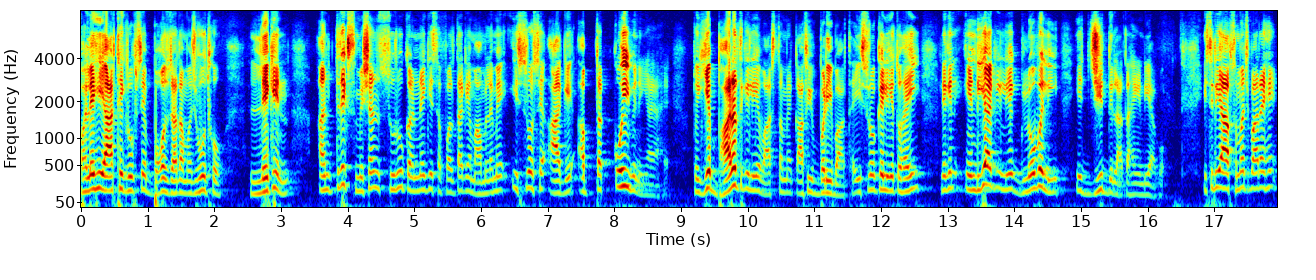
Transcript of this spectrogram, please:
भले ही आर्थिक रूप से बहुत ज़्यादा मज़बूत हो, लेकिन अंतरिक्ष मिशन शुरू करने की सफलता के मामले में इसरो से आगे अब तक कोई भी नहीं आया है। तो ये भारत के लिए वास्तव में काफ़ी बड़ी बात है। इसरो के लिए तो है ही, लेकिन इंडिया के लिए ग्लोबली ये जीत दिलाता है इंडिया को। इसलिए आप समझ पा रहे हैं,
